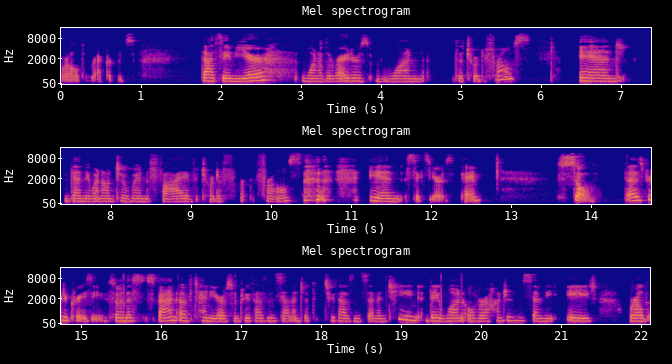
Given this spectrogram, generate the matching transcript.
world records. That same year, one of the riders won the Tour de France and then they went on to win 5 Tour de France in 6 years, okay? So that is pretty crazy. So in this span of 10 years from 2007 to 2017, they won over 178 world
